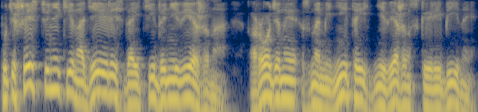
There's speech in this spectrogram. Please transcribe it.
путешественники надеялись дойти до Невежина, родины знаменитой невеженской рябины.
